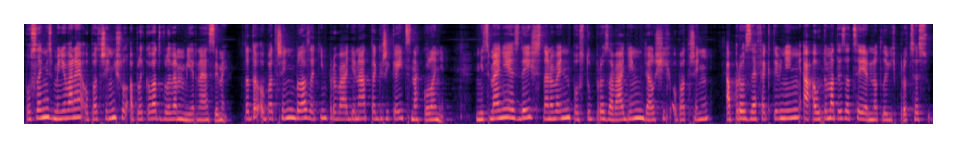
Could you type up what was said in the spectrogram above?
Poslední zmiňované opatření šlo aplikovat vlivem mírné zimy. Tato opatření byla zatím prováděna tak říkajíc na koleně. Nicméně je zde již stanovený postup pro zavádění dalších opatření a pro zefektivnění a automatizaci jednotlivých procesů.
